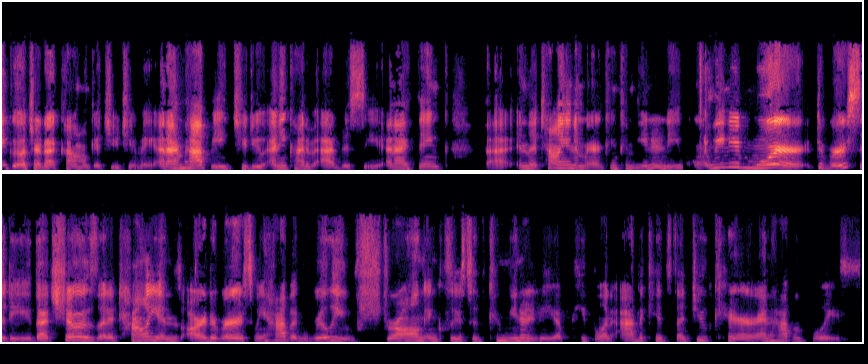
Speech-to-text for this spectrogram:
pink wheelchair.com will get you to me. And I'm happy to do any kind of advocacy. And I think that in the Italian American community, we need more diversity that shows that Italians are diverse. We have a really strong, inclusive community of people and advocates that do care and have a voice.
